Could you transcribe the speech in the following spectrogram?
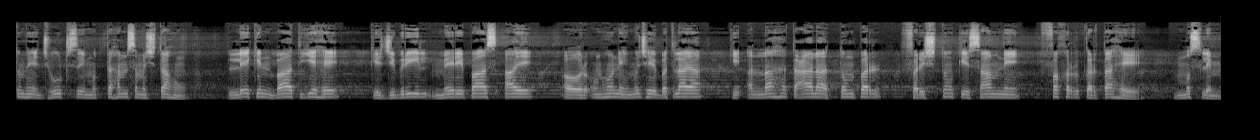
تمہیں جھوٹ سے متہم سمجھتا ہوں۔ لیکن بات یہ ہے کہ جبریل میرے پاس آئے اور انہوں نے مجھے بتلایا کہ اللہ تعالی تم پر فرشتوں کے سامنے فخر کرتا ہے۔ مسلم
